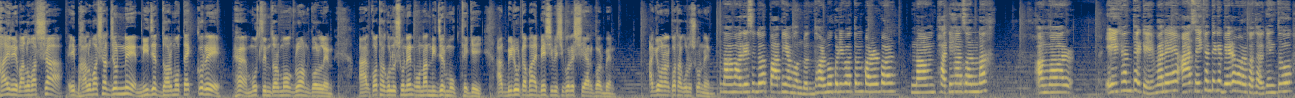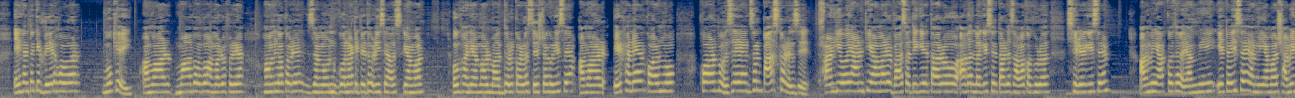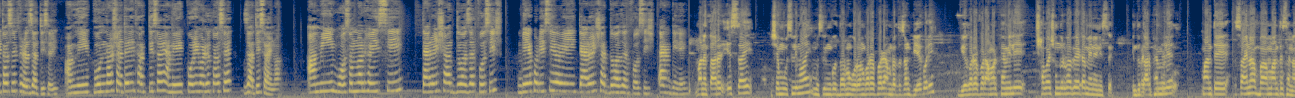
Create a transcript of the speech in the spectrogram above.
হায় রে ভালোবাসা, এই ভালোবাসার জন্যে নিজের ধর্ম ত্যাগ করে হ্যাঁ মুসলিম ধর্ম গ্রহণ করলেন। আর কথাগুলো শোনেন ওনার নিজের মুখ থেকেই। আর ভিডিওটা ভাই বেশি বেশি করে শেয়ার করবেন। আগে ওনার কথাগুলো শোনেন। নাম আগে ছিল পাপিয়া মন্ডল ধর্ম পরিবর্তন করার পর নাম ফাতিমা জান্নাত আমার এইখান থেকে মানে আজ এইখান থেকে বের হওয়ার কথা, কিন্তু এইখান থেকে বের হওয়ার মুখেই আমার মা বাবা আমার উপরে হামলা করে, যেমন গলা টিপে ধরিছে আজকে আমার। ওখানে আমার মারধর করার চেষ্টা করেছে। আমার এখানে কর্ম কর্ম যে একজন পাস করে যে, আন্টি ওই আন্টি আমার বাসাতে গিয়ে তারও আঘাত লাগিয়েছে তার জামা কাপড় ছিঁড়ে গেছে। আমি এক কথায়, আমি এটাই চাই, আমি আমার স্বামীর কাছে ফেরত যেতে চাই। আমি মুন্নার সাথেই থাকতে চাই, আমি পরিবারের কাছে যেতে চাই না। আমি মুসলমান হয়েছি তেরোই সাত দু হাজার পঁচিশ, বিয়ে করেছি ওই তেরোই সাত দু হাজার পঁচিশ, একদিনে। মানে তার ইচ্ছায় সে মুসলিম হয়, মুসলিম ধর্ম গ্রহণ করার পরে আমরা দুজন বিয়ে করি। বিয়ে করার পর আমার ফ্যামিলি সবাই সুন্দরভাবে এটা মেনে নিছে। কিন্তু তার ফ্যামিলি মানতে চায় না বা মানতেছে না।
